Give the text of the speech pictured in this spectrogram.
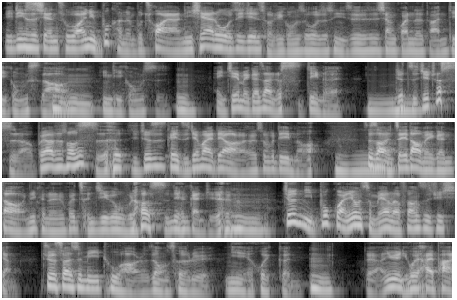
一定是先出啊，你不可能不踹啊。你现在如果是一间手机公司，或者是你这是相关的软体公司啊，嗯，硬体公司，嗯，哎，你今天没跟上你就死定了，哎。你就直接就死了，不要就说是死，你就是可以直接卖掉了，说不定哦。至少你这一道没跟到，你可能会沉寂个五到十年，感觉。嗯就是你不管用什么样的方式去想，就算是 Me Too 好了这种策略，你也会跟。嗯，对啊，因为你会害怕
